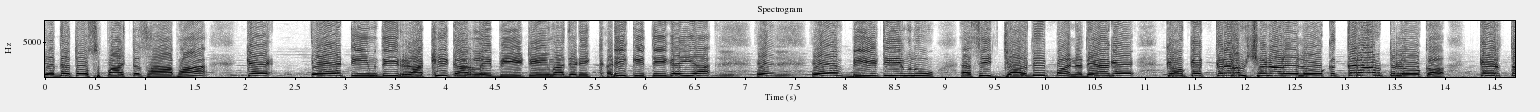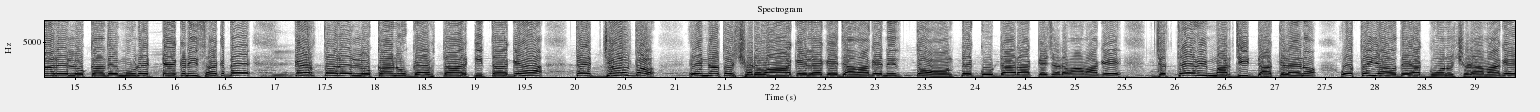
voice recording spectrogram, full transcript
ਇਹਦੇ ਤੋਂ ਸਪਸ਼ਟ ਸਾਫ਼ ਆ ਕਿ ਇਹ ਟੀਮ ਦੀ ਰਾਖੀ ਕਰ ਲਈ ਬੀ ਟੀਮ ਆ ਜਿਹੜੀ ਖੜੀ ਕੀਤੀ ਗਈ ਆ। ਇਹ ਇਹ ਬੀ ਟੀਮ ਨੂੰ ਅਸੀਂ ਜਲਦੀ ਭੰਨ ਦੇਾਂਗੇ ਕਿਉਂਕਿ ਕਰਪਸ਼ਨ ਵਾਲੇ ਲੋਕ ਕਰਪਟ ਲੋਕ ਕਿਰਤ ਵਾਲੇ ਲੋਕਾਂ ਦੇ ਮੂਹਰੇ ਟਿਕ ਨਹੀਂ ਸਕਦੇ। ਕਿਰਤ ਵਾਲੇ ਲੋਕਾਂ ਨੂੰ ਗ੍ਰਿਫਤਾਰ ਕੀਤਾ ਗਿਆ ਤੇ ਜਲਦ ਇਹਨਾਂ ਤੋਂ ਛਡਵਾ ਕੇ ਲੈ ਕੇ ਜਾਵਾਂਗੇ ਨਹੀਂ ਧੌਣ ਤੇ ਗੋਡਾ ਰੱਖ ਕੇ ਛਡਵਾਵਾਂਗੇ ਜਿੱਥੇ ਵੀ ਮਰਜ਼ੀ ਡੱਕ ਲੈਣ ਉੱਥੇ ਹੀ ਆਪਦੇ ਆਗੂਆਂ ਨੂੰ ਛਡਾਵਾਂਗੇ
